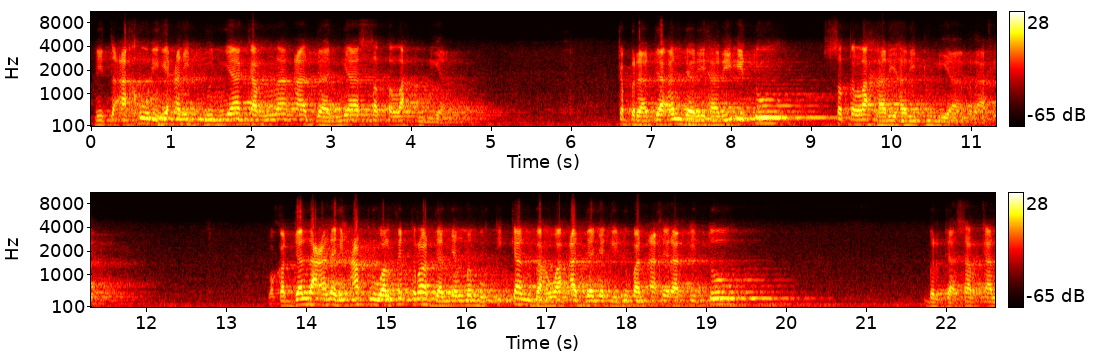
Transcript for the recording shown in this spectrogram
Lita'akhurihi anid dunia karena adanya setelah dunia keberadaan dari hari itu setelah hari-hari dunia berakhir Waqad dalla alaihi al wal fitrah dan yang membuktikan bahwa adanya kehidupan akhirat itu berdasarkan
